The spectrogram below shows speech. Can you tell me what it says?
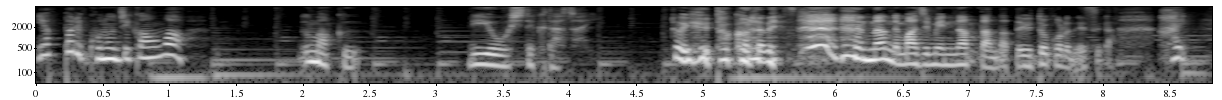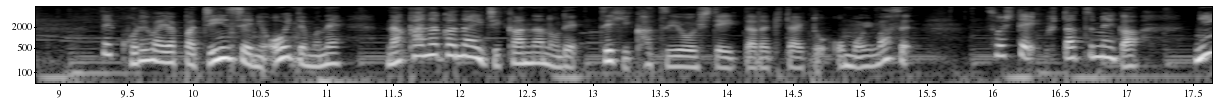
やっぱりこの時間はうまく利用してください。というところです。なんで真面目になったんだというところですが。はい。でこれはやっぱ人生においてもねなかなかない時間なので是非活用していただきたいと思います。そして2つ目が人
